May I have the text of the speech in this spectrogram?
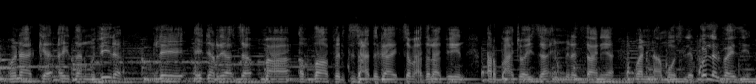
هناك أيضا مثيرة لهجن الرئاسه مع الظافر. 9 دقائق 37 أربعة أجزاء من الثانية. والناموس لكل الفائزين.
